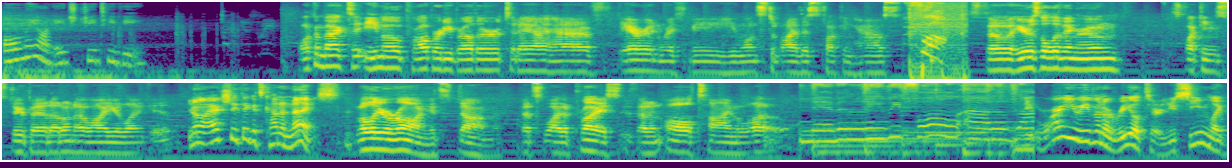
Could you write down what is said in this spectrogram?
Only on HGTV. Welcome back to Emo Property Brother. Today I have Aaron with me. He wants to buy this fucking house. Fuck! So here's the living room. It's fucking stupid. I don't know why you like it. You know, I actually think it's kind of nice. Well, you're wrong. It's dumb. That's why the price is at an all-time low. Hey, why are you even a realtor? You seem like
